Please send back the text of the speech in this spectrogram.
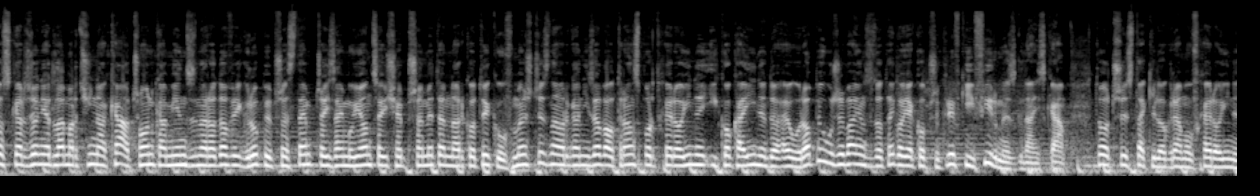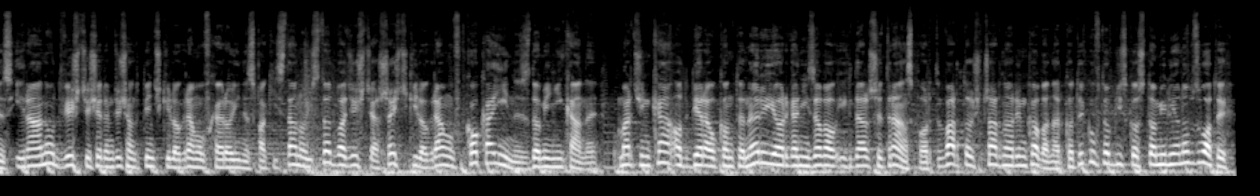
oskarżenia dla Marcina K., członka międzynarodowej grupy przestępczej zajmującej się przemytem narkotyków. Mężczyzna organizował transport heroiny i kokainy do Europy, używając do tego jako przykrywki firmy z Gdańska. To 300 kg heroiny z Iranu, 275 kg heroiny z Pakistanu i 126 kg kokainy z Dominikany. Marcin K. odbierał kontenery i organizował ich dalszy transport. Wartość czarnorynkowa narkotyków to blisko 100 milionów złotych.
